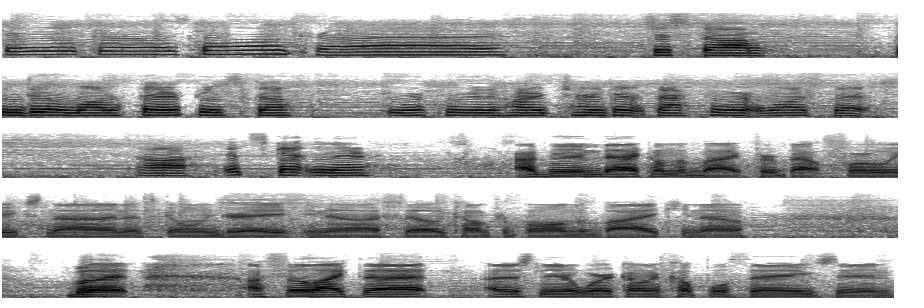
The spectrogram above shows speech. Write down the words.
Big girls don't cry. Just um, been doing a lot of therapy and stuff, working really hard, trying to get it back to where it was, but uh, it's getting there. I've been back on the bike for about four weeks now, and it's going great. You know, I feel comfortable on the bike. You know, but I feel like that I just need to work on a couple things and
